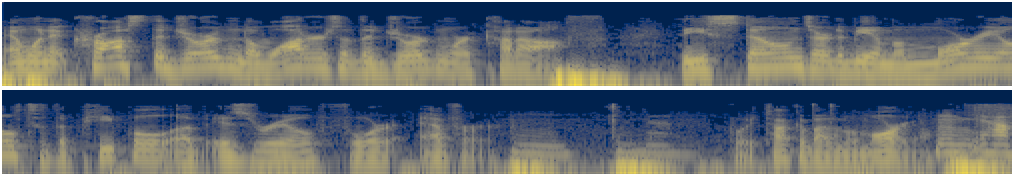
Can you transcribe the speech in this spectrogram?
And when it crossed the Jordan, the waters of the Jordan were cut off. These stones are to be a memorial to the people of Israel forever. Mm, amen. Boy, talk about a memorial. Mm, yeah.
